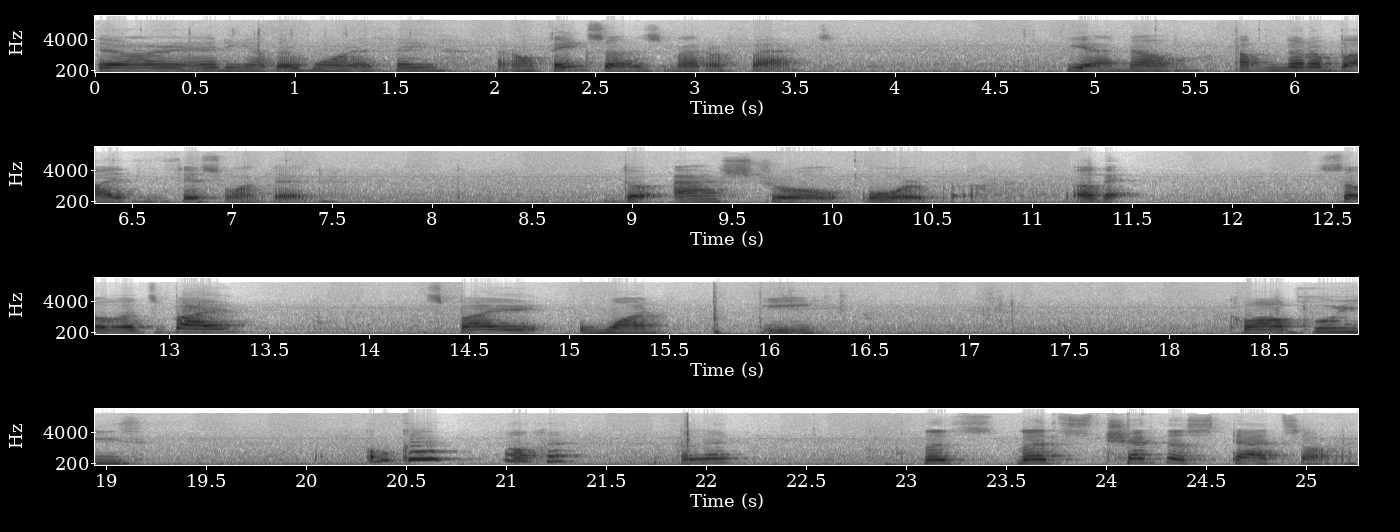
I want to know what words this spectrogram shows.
There aren't any other more, I think. I don't think so, as a matter of fact. Yeah, no. I'm gonna buy this one then. The Astral Orb. Okay. So, let's buy Let's buy one E. Come on, please. Okay, okay, okay. Let's let's check the stats on.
